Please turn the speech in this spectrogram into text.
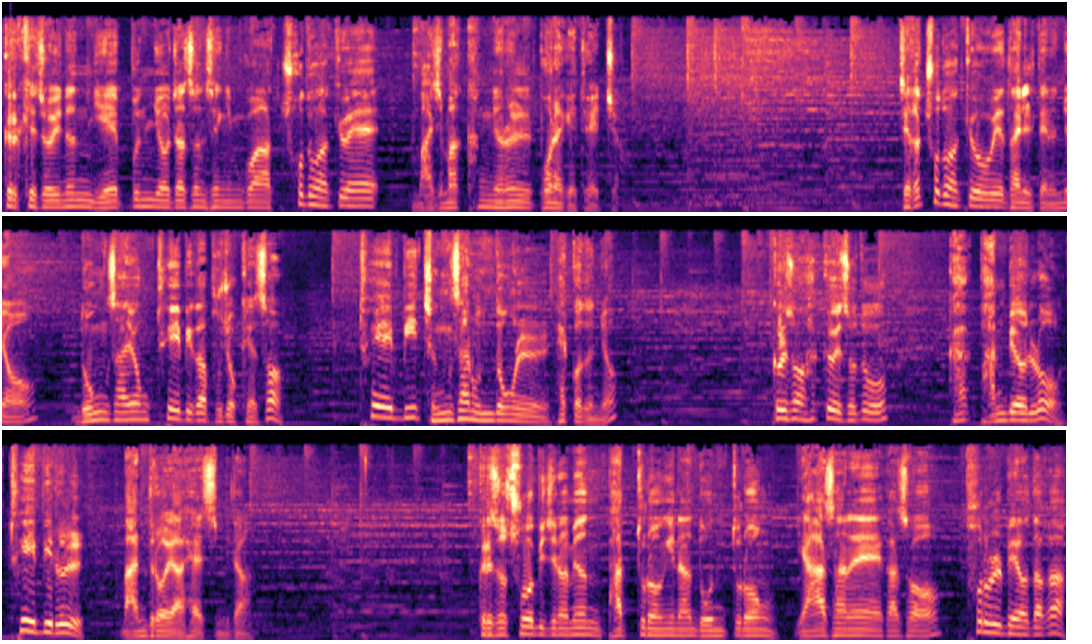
그렇게 저희는 예쁜 여자 선생님과 초등학교의 마지막 학년을 보내게 됐죠. 제가 초등학교에 다닐 때는요, 농사용 퇴비가 부족해서 퇴비 증산 운동을 했거든요. 그래서 학교에서도 각 반별로 퇴비를 만들어야 했습니다. 그래서 수업이 지나면 밭두렁이나 논두렁, 야산에 가서 풀을 베어다가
